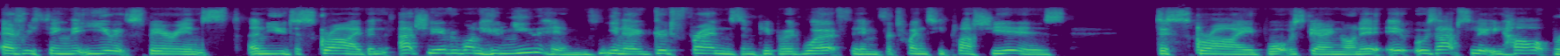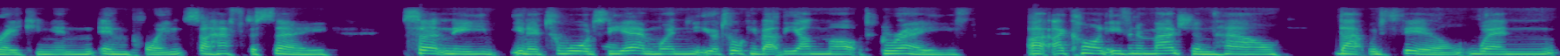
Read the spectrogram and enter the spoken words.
everything that you experienced and you describe and actually everyone who knew him, you know, good friends and people who'd worked for him for 20 plus years describe what was going on. It, it was absolutely heartbreaking in, in points, I have to say. Certainly, you know, towards the end when you're talking about the unmarked grave, I, I can't even imagine how that would feel when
